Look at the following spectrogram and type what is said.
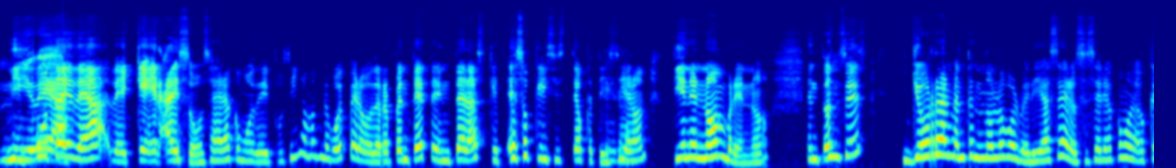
ni, puta idea de qué era eso. O sea, era como de, pues sí, ya más me voy, pero de repente te enteras que eso que hiciste o que te Era. hicieron tiene nombre, ¿no? Entonces, yo realmente no lo volvería a hacer. O sea, sería como de, ok,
